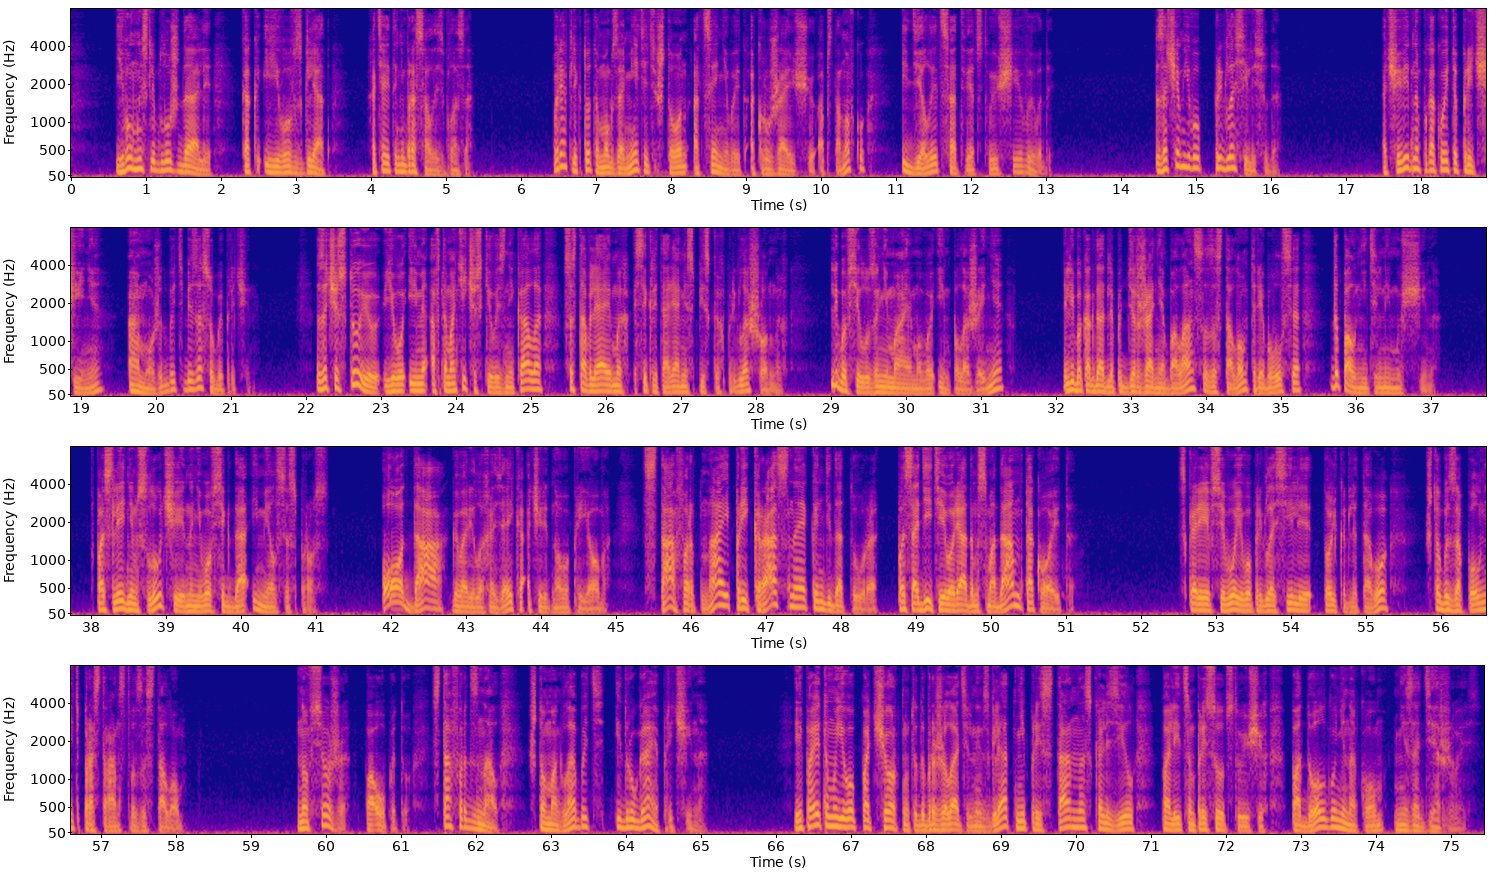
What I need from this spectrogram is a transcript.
его мысли блуждали, как и его взгляд, хотя это не бросалось в глаза. Вряд ли кто-то мог заметить, что он оценивает окружающую обстановку и делает соответствующие выводы. Зачем его пригласили сюда? Очевидно, по какой-то причине, а может быть, без особой причины. Зачастую его имя автоматически возникало в составляемых секретарями списках приглашенных, либо в силу занимаемого им положения, либо когда для поддержания баланса за столом требовался дополнительный мужчина. В последнем случае на него всегда имелся спрос. «О, да!» — говорила хозяйка очередного приема. «Стаффорд Най — прекрасная кандидатура. Посадите его рядом с мадам такой-то». Скорее всего, его пригласили только для того, чтобы заполнить пространство за столом. Но все же, по опыту, Стаффорд знал, что могла быть и другая причина. И поэтому его подчеркнуто доброжелательный взгляд непрестанно скользил по лицам присутствующих, подолгу ни на ком не задерживаясь.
